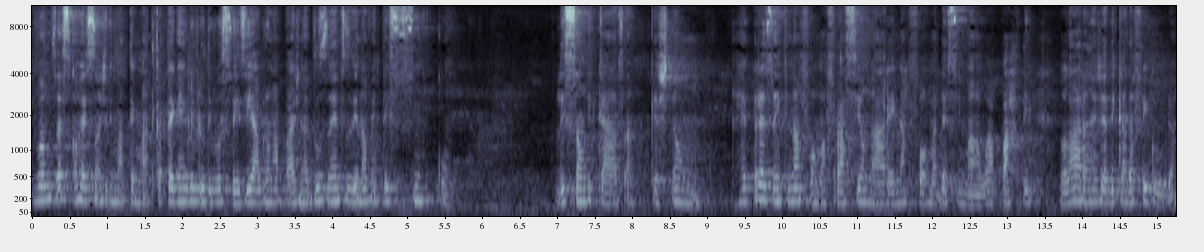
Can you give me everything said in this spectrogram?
Vamos às correções de matemática. Peguem o livro de vocês e abram na página 295. Lição de casa, questão 1. Represente na forma fracionária e na forma decimal a parte laranja de cada figura.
